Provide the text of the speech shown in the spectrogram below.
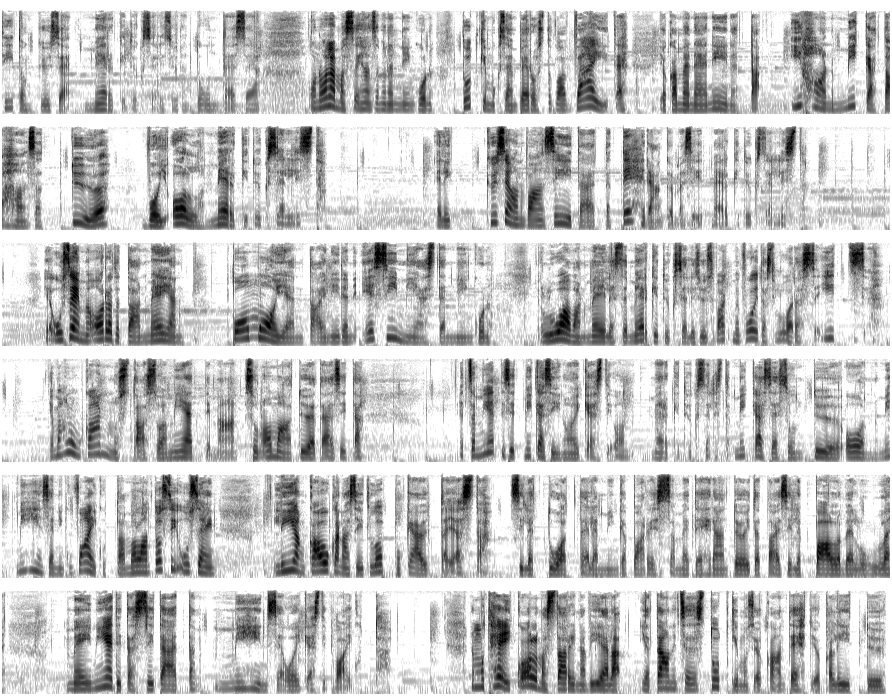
siitä on kyse merkityksellisyyden tunteessa. Ja on olemassa ihan semmoinen niin kuin tutkimukseen perustuva väite, joka menee niin, että ihan mikä tahansa työ voi olla merkityksellistä. Eli kyse on vaan siitä, että tehdäänkö me siitä merkityksellistä. Ja usein me odotetaan meidän pomojen tai niiden esimiesten niin kuin luovan meille se merkityksellisyys, vaikka me voitaisiin luoda se itse. Ja mä haluan kannustaa sua miettimään sun omaa työtä ja sitä, että sä miettisit, mikä siinä oikeasti on merkityksellistä, mikä se sun työ on, mi- mihin se niinku vaikuttaa. Me ollaan tosi usein liian kaukana siitä loppukäyttäjästä sille tuotteelle, minkä parissa me tehdään töitä tai sille palvelulle. Me ei mietitä sitä, että mihin se oikeasti vaikuttaa. No mut hei, kolmas tarina vielä, ja tämä on itse asiassa tutkimus, joka on tehty, joka liittyy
